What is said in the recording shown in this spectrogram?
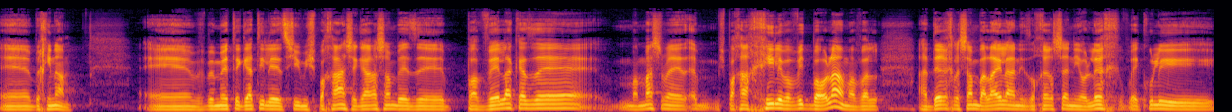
אה, בחינם. אה, ובאמת הגעתי לאיזושהי משפחה שגרה שם באיזה פאבלה כזה, ממש אה, משפחה הכי לבבית בעולם, אבל הדרך לשם בלילה, אני זוכר שאני הולך וכולי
